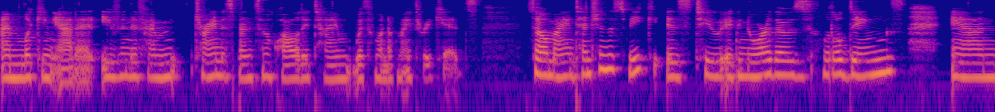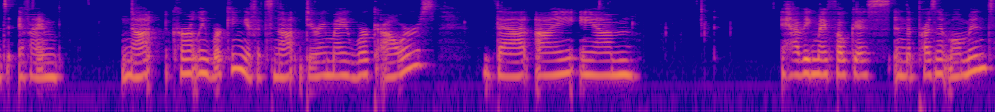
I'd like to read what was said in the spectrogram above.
I'm looking at it, even if I'm trying to spend some quality time with one of my three kids. So, my intention this week is to ignore those little dings. And if I'm not currently working, if it's not during my work hours, that I am having my focus in the present moment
